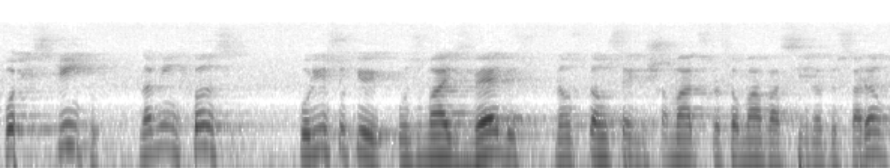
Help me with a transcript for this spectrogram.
foi extinto na minha infância. Por isso que os mais velhos não estão sendo chamados para tomar a vacina do sarampo,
